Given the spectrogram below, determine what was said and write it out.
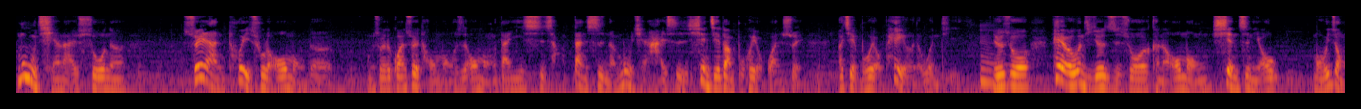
目前来说呢，虽然退出了欧盟的我们所谓的关税同盟或是欧盟的单一市场，但是呢，目前还是现阶段不会有关税，而且不会有配额的问题。嗯也就是说，配额问题就是指说，可能欧盟限制你欧某一种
